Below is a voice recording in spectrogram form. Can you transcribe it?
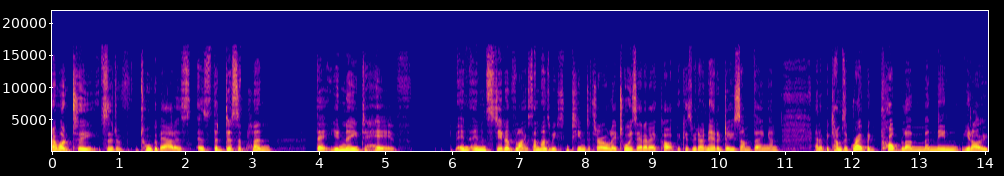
I want to sort of talk about is, is the discipline that you need to have. And, and instead of like sometimes we tend to throw all our toys out of our cot because we don't know how to do something and and it becomes a great big problem and then you know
